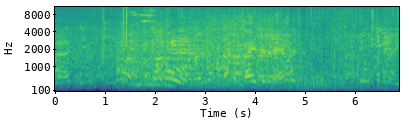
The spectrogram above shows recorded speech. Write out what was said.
Tá Tem pedra também. Tem uns também ali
